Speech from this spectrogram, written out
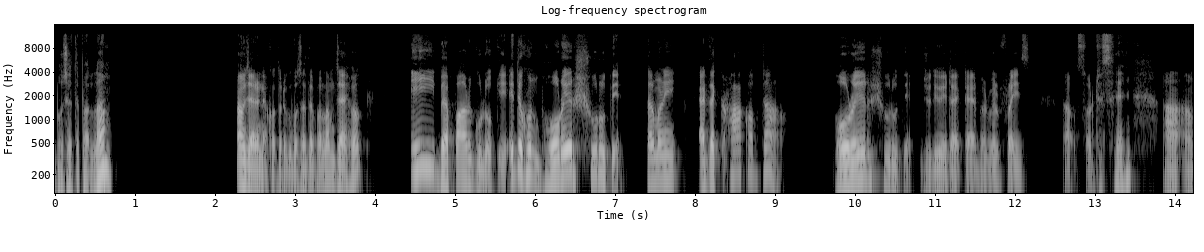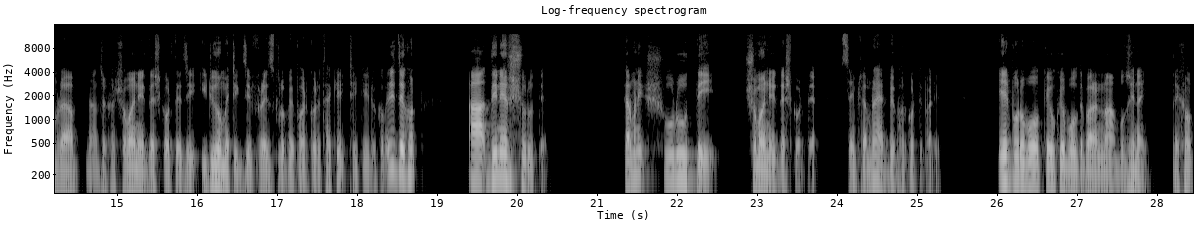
বোঝাতে পারলাম? আমি জানি না কতটুকু বোঝাতে পারলাম। যাই হোক, এই ব্যাপারগুলোকে এই দেখুন ভোরের শুরুতে, তার মানে at the crack of dawn ভোরের শুরুতে, যদিও এটা একটা adverbial phrase sorry to say আমরা যখন সময় নির্দেশ করতে যে ইডিওমেটিক যে ফ্রেজগুলো ব্যবহার করে থাকি, ঠিক এরকম। এই দেখুন, দিনের শুরুতে। তার মানে শুরুতে সময় নির্দেশ করতে সিম্পলি আমরা অ্যাড ব্যবহার করতে পারি। এরপরও ব কেউ, কেউ বলতে পারেন, "না, বুঝি নাই।" দেখুন,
